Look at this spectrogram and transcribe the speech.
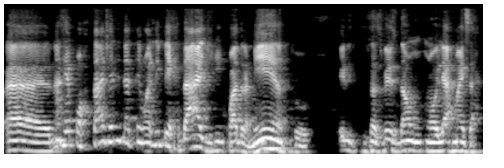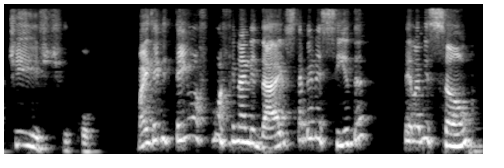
é, na reportagem ele ainda tem uma liberdade de enquadramento, ele às vezes dá um, um olhar mais artístico, mas ele tem uma, uma finalidade estabelecida pela missão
